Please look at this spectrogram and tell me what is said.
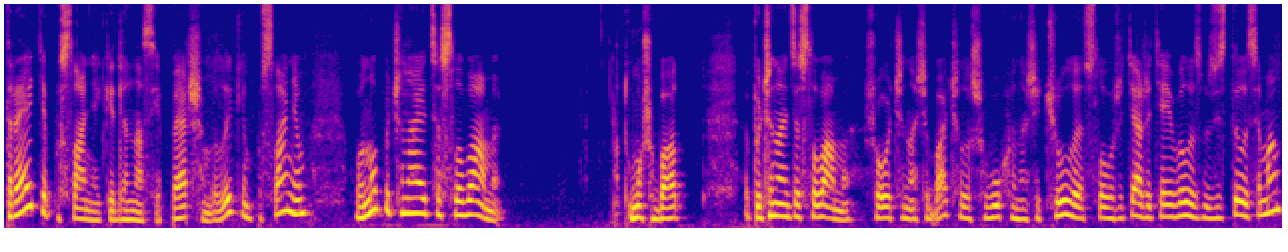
третє послання, яке для нас є першим великим посланням, воно починається словами. Тому що багато починається словами, що очі наші бачили, що вуха наші чули, слово життя, життя явилось, звістилося мам.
